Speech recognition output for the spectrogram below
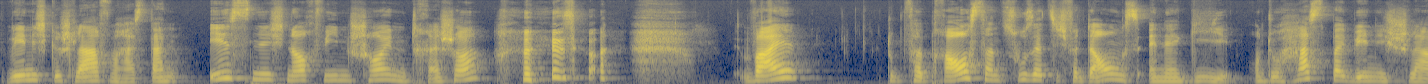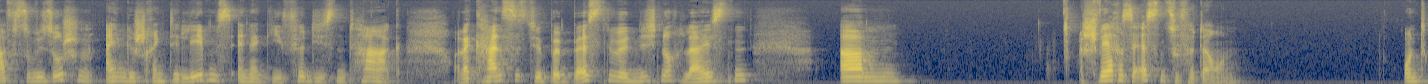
wenig geschlafen hast, dann ist nicht noch wie ein Scheunentrescher, weil du verbrauchst dann zusätzlich Verdauungsenergie und du hast bei wenig Schlaf sowieso schon eingeschränkte Lebensenergie für diesen Tag. Und da kannst du es dir beim besten Willen nicht noch leisten, ähm, schweres Essen zu verdauen. Und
